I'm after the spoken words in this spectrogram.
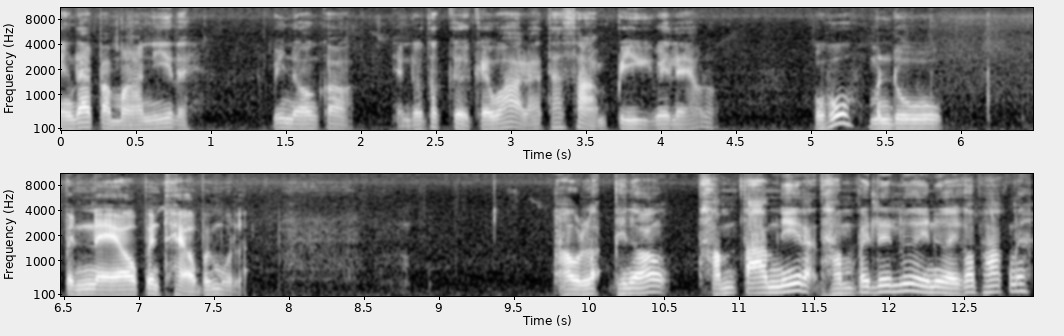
ยังได้ประมาณนี้เลย พี่น้องก็อย่างดรเกิดแกว่าแล้ว ถ้าสามปีไปแล้วโอ้โหมันดูเป็นแนวเป็นแถวไปหมดละ เอาละพี่น้องทำตามนี้แหละทำไปเรื่อยๆเหนื่อยก็พักนะ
